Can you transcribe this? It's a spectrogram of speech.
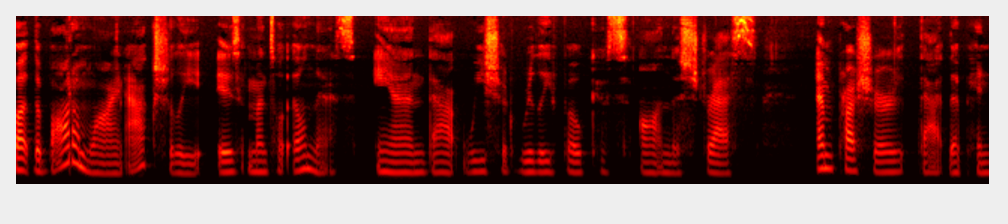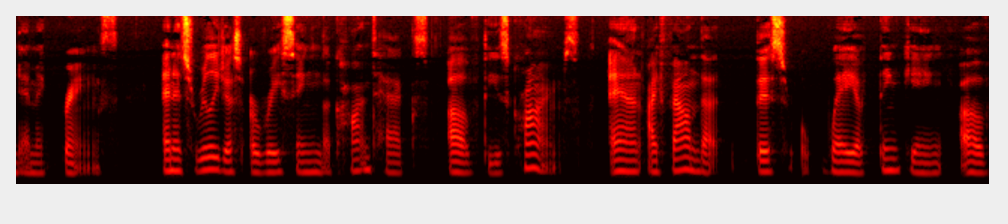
But the bottom line actually is mental illness, and that we should really focus on the stress and pressure that the pandemic brings. And it's really just erasing the context of these crimes. And I found that this way of thinking of,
